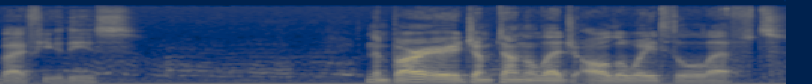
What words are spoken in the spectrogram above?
Buy a few of these. In the bar area, jump down the ledge all the way to the left.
